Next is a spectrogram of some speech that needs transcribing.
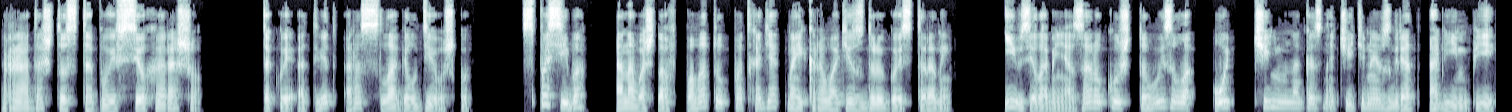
Рада, что с тобой все хорошо». Такой ответ расслабил девушку. «Спасибо», она вошла в палату, подходя к моей кровати с другой стороны, и взяла меня за руку, что вызвало очень многозначительный взгляд Олимпии.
